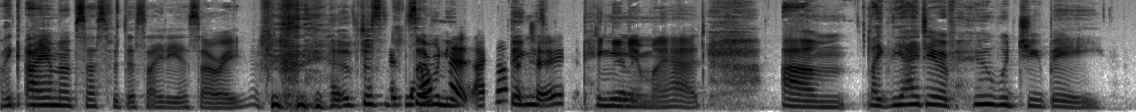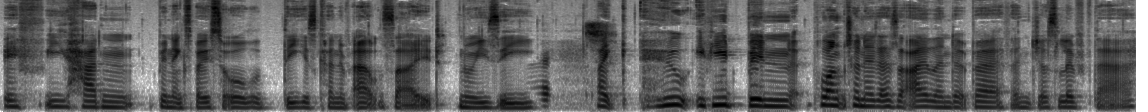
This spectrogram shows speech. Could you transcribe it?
like I am obsessed with this idea. Sorry, it's just so many things pinging in my head. Um, like the idea of who would you be if you hadn't been exposed to all of these kind of outside noisy, right. like who if you'd been plunked on a desert island at birth and just lived there,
